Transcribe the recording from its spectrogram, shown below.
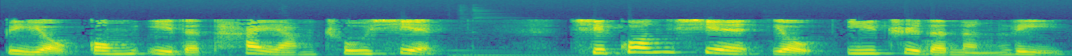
必有公义的太阳出现，其光线有医治的能力。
